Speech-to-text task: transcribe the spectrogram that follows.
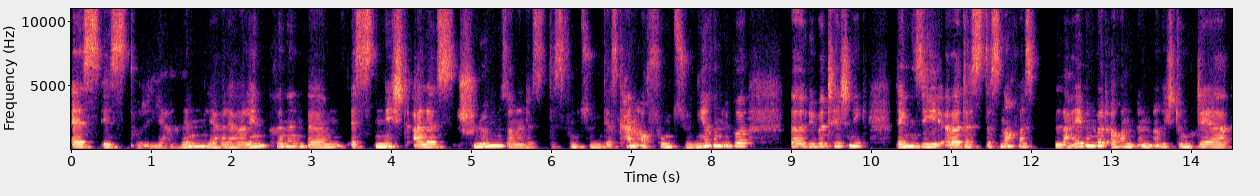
es ist, oder die Lehrerinnen, Lehrer, Lehrerinnen, ähm, es ist nicht alles schlimm, sondern das, das, funktioniert, das kann auch funktionieren über, äh, über Technik. Denken Sie, äh, dass das noch was bleiben wird, auch in, in Richtung der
